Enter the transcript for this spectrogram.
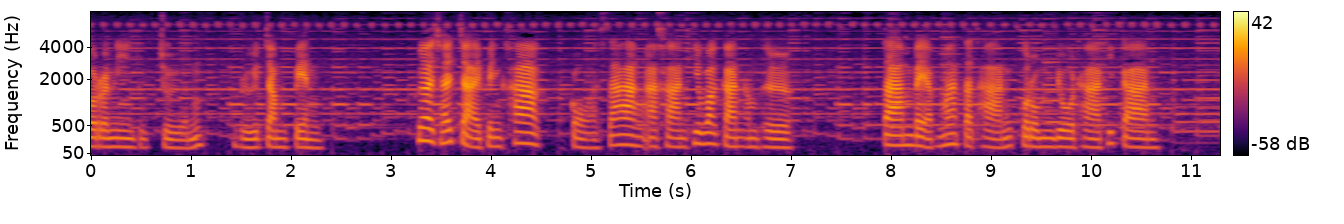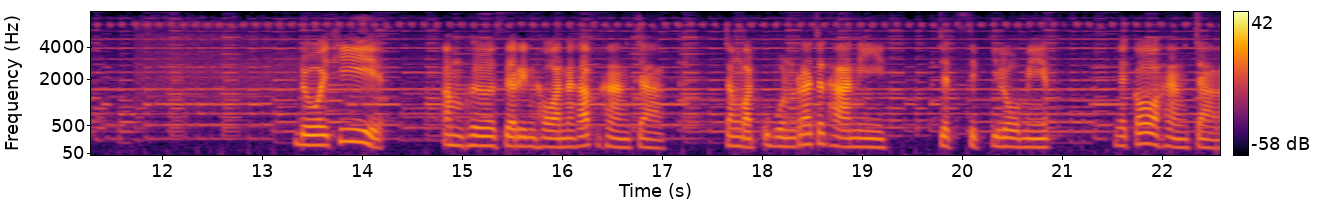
กรณีฉุกเฉินหรือจำเป็น เพื่อใช้จ่ายเป็นค่าก่อสร้างอาคารที่ว่าการอำเภอ ตามแบบมาตรฐานกรมโยธาธิการ โดยที่อำเภอเสรินทรนะครับ ห่างจากจังหวัดอุบลราชธานี 70 กิโลเมตร และก็ห่างจาก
